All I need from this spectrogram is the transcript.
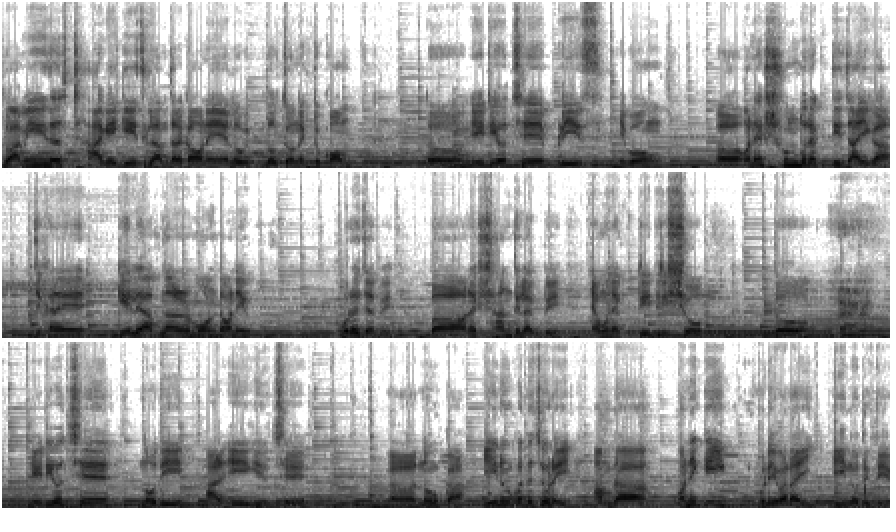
তো আমি জাস্ট আগে গিয়েছিলাম, তার কারণে লোক- লোকজন একটু কম। তো এইটি হচ্ছে ব্রিজ এবং অনেক সুন্দর একটি জায়গা, যেখানে গেলে আপনার মনটা অনেক ভরে যাবে বা অনেক শান্তি লাগবে এমন একটি দৃশ্য। তো এটি হচ্ছে নদী, আর এই হচ্ছে নৌকা। এই নৌকাতে চড়েই আমরা অনেকেই ঘুরে বেড়াই এই নদীতে।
